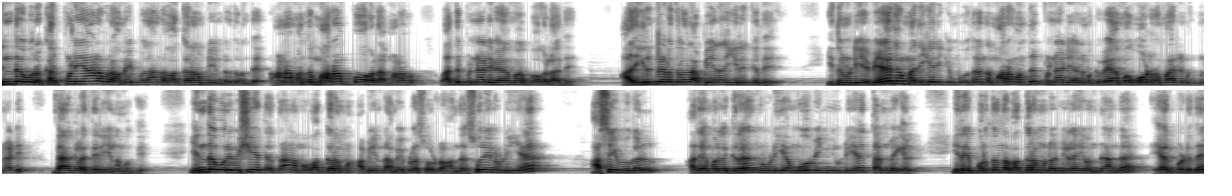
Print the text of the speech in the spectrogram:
இந்த ஒரு கற்பனையான ஒரு அமைப்பு தான் அந்த வக்கரம் அப்படின்றது வந்து. ஆனால் வந்து மரம் போகலை. மரம் வந்து பின்னாடி வேகமாக போகலாது. அது இருக்கிற இடத்துல தான் அப்படியே தான் இருக்குது. இதனுடைய வேகம் அதிகரிக்கும் போது அந்த மரம் வந்து பின்னாடி நமக்கு வேகமாக ஓடுற மாதிரி நமக்கு முன்னாடி பேக்கில் தெரியும் நமக்கு. இந்த ஒரு விஷயத்தை தான் நம்ம வக்கரம் அப்படின்ற அமைப்பில் சொல்கிறோம் அந்த சூரியனுடைய அசைவுகள் அதே மாதிரி கிரகங்களுடைய மூவிங்கினுடைய தன்மைகள். இதை பொறுத்து அந்த வக்கரம்ன்ற நிலை வந்து அங்கே ஏற்படுது.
